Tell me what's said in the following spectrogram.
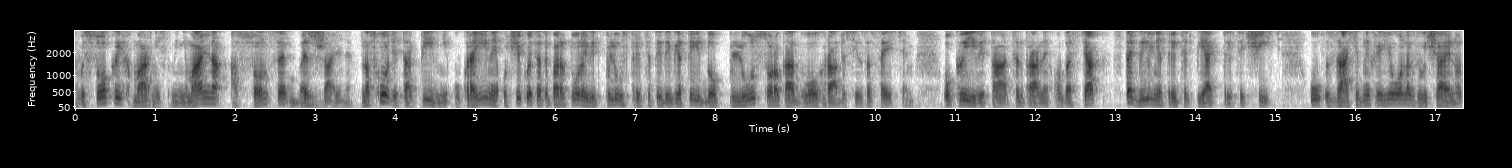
високий, хмарність мінімальна, а сонце безжальне. На сході та півдні України очікується температури від плюс 39 до плюс 42 градусів за Цельсієм. У Києві та центральних областях стабільні 35-36. У західних регіонах, звичайно,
